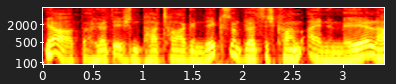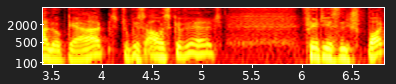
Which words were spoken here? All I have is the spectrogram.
ja, da hörte ich ein paar Tage nichts und plötzlich kam eine Mail, hallo Gerd, du bist ausgewählt für diesen Spot.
